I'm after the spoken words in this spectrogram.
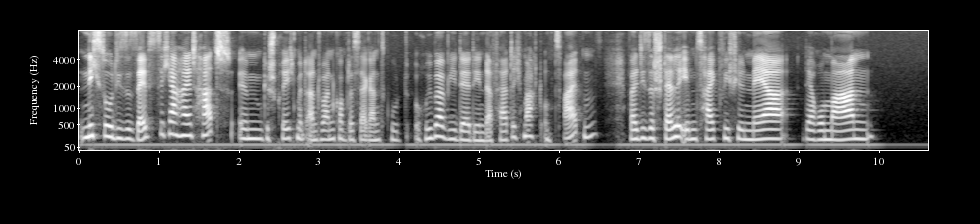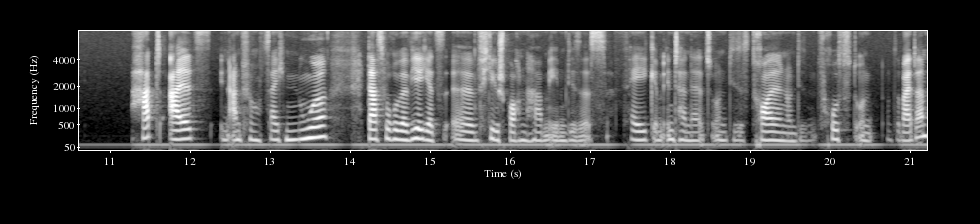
nicht so diese Selbstsicherheit hat. Im Gespräch mit Antoine kommt das ja ganz gut rüber, wie der den da fertig macht. Und zweitens, weil diese Stelle eben zeigt, wie viel mehr der Roman hat als in Anführungszeichen nur das, worüber wir jetzt äh, viel gesprochen haben, eben dieses Fake im Internet und dieses Trollen und diesen Frust und, und so weiter.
